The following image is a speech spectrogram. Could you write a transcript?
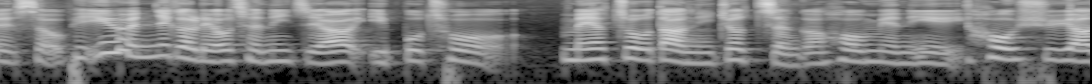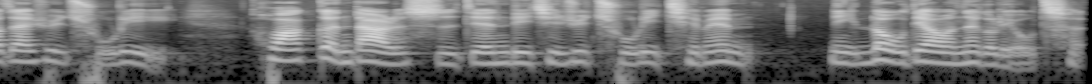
SOP，因为那个流程你只要一步错没有做到，你就整个后面你后续要再去处理，花更大的时间力气去处理前面你漏掉的那个流程。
